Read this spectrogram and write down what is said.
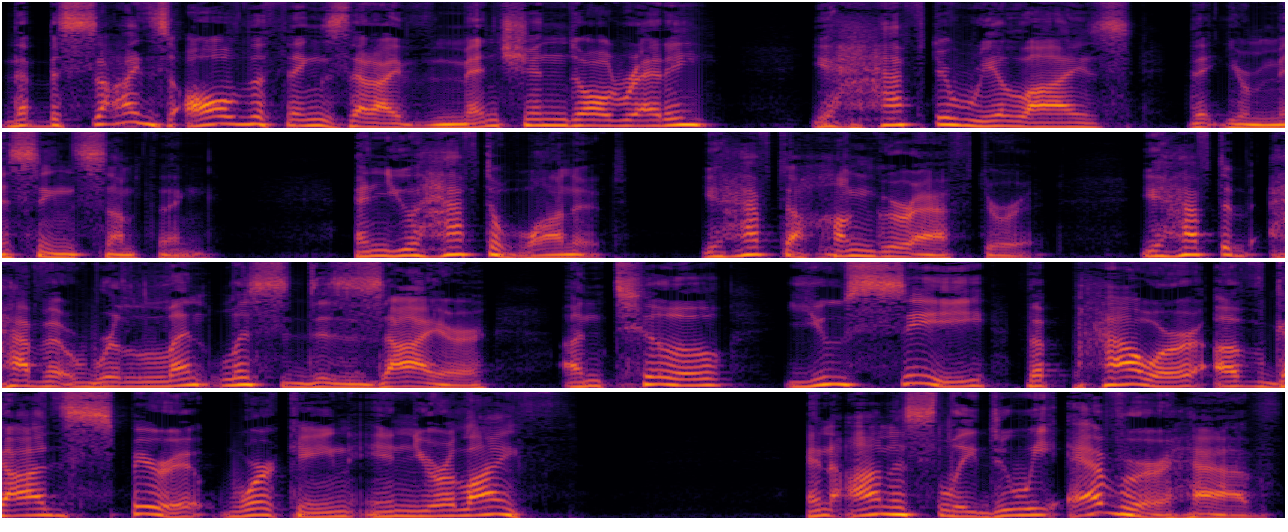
that besides all the things that I've mentioned already, you have to realize that you're missing something and you have to want it. You have to hunger after it. You have to have a relentless desire until you see the power of God's Spirit working in your life. And honestly, do we ever have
